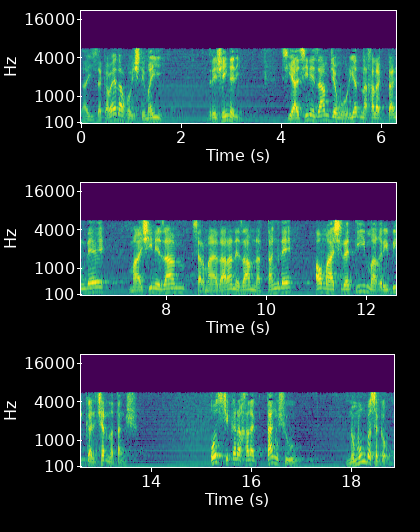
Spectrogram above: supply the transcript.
دا یې ځکوي دا خو اجتماعي درې شي نه دي سیاسي نظام جمهوریت نه خلک تنگ دی معاشي نظام سرمایه داره نظام نه تنګ دی او معاشرتي مغربي کلچر نه تنګ شو اوس چې کله خلک تنګ شو نو موږ به څه کوو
